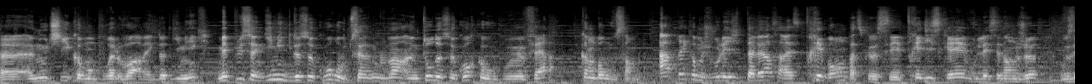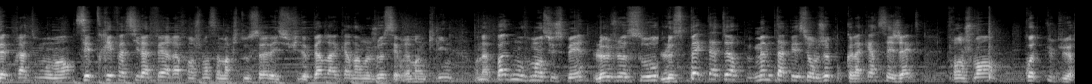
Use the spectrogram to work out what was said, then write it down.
euh, un outil comme on pourrait le voir avec d'autres gimmicks, mais plus un gimmick de secours ou tout simplement un tour de secours que vous pouvez faire quand bon vous semble. Après, comme je vous l'ai dit tout à l'heure, ça reste très bon parce que c'est très discret, vous le laissez dans le jeu, vous êtes prêt à tout moment. C'est très facile à faire, hein, franchement ça marche tout seul, il suffit de perdre la carte dans le jeu, c'est vraiment clean, on n'a pas de mouvement suspect, le jeu s'ouvre, le spectateur peut même taper sur le jeu pour que la carte s'éjecte, franchement, quoi de plus pur.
